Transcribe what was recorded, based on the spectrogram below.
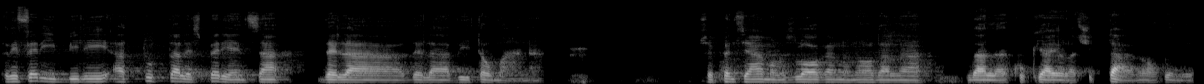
riferibili a tutta l'esperienza della, della vita umana. Se pensiamo allo slogan no, dal, dal cucchiaio alla città, no? quindi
